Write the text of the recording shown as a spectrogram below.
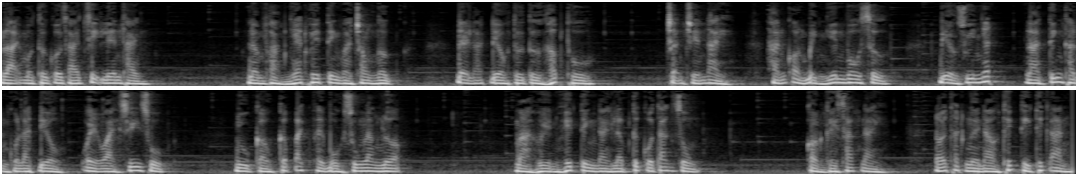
Lại một thứ có giá trị liên thành. Lâm Phạm nhét huyết tinh vào trong ngực, Để là điều từ từ hấp thu. Trận chiến này, Hắn còn bình yên vô sự. Điều duy nhất là tinh thần của Lạt Điều Uể oải suy sụp. Nhu cầu cấp bách phải bổ sung năng lượng. Mà huyền huyết tinh này lập tức có tác dụng. Còn cái xác này, Nói thật người nào thích thì thích ăn.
